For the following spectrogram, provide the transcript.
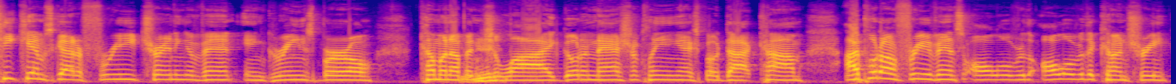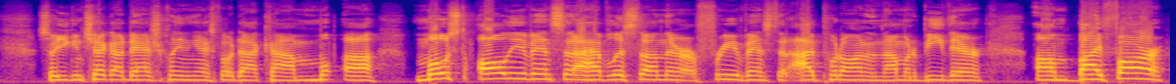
TChem's got a free training event in Greensboro coming up mm-hmm. in July. Go to nationalcleaningexpo.com. I put on free events all over the all over the country, so you can check out nationalcleaningexpo.com. Uh, most all the events that I have listed on there are free events that I put on, and I'm going to be there. Um, by far,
